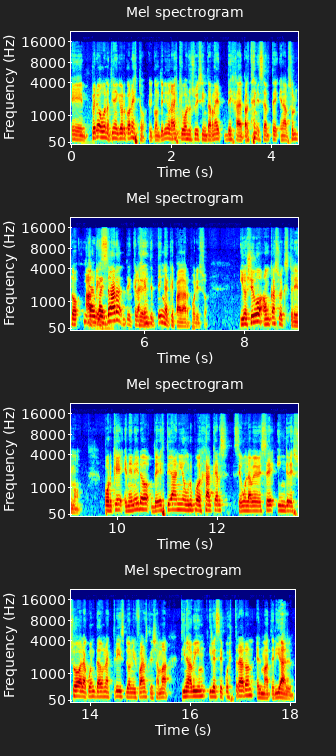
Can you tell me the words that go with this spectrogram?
eh, pero bueno, tiene que ver con esto. El contenido, una vez que vos lo subís a internet, deja de pertenecerte en absoluto, a pesar de que la gente tenga que pagar por eso. Y lo llevo a un caso extremo, porque en enero de este año un grupo de hackers, según la BBC, ingresó a la cuenta de una actriz de OnlyFans que se llama Tina Bean y le secuestraron el material.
